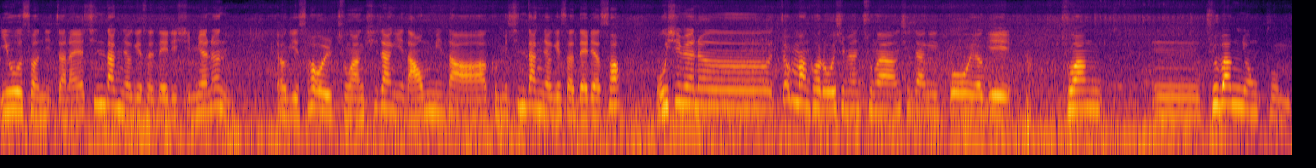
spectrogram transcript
2호선 있잖아요. 신당역에서 내리시면은 여기 서울중앙시장이 나옵니다. 그러면 신당역에서 내려서 오시면은 좀만 걸어오시면 중앙시장이 있고 여기 중앙 음, 주방용품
